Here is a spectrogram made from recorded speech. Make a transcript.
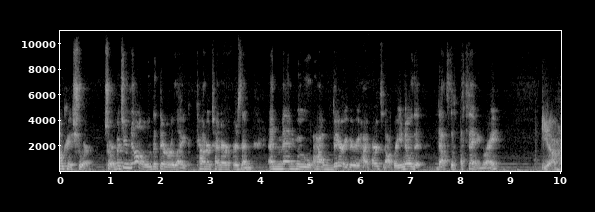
Okay, sure. Sure. But you know that there are like countertenors and and men who have very, very high parts in opera. You know that that's the, a thing, right? Yeah.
